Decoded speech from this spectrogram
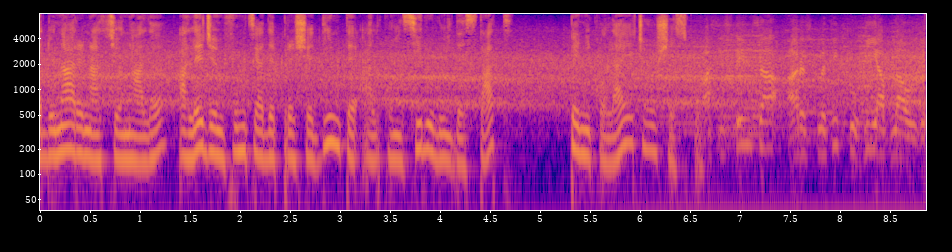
Adunare Națională alege în funcția de președinte al Consiliului de Stat pe Nicolae Ceaușescu. Asistența a răsplătit cu vii aplauze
